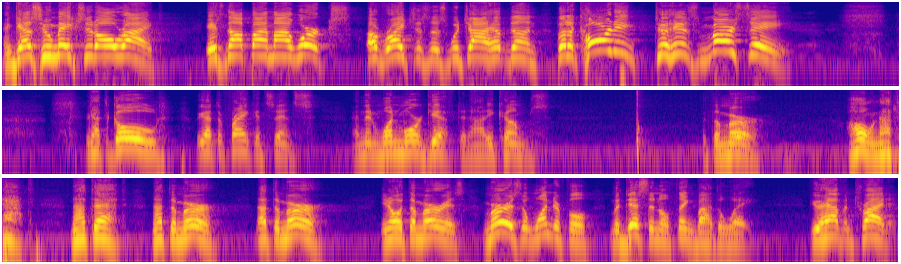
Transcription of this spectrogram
And guess who makes it all right? It's not by my works. of righteousness which I have done, but according to his mercy. We got the gold, we got the frankincense, and then one more gift, and out he comes with the myrrh. Oh, not that, not that, not the myrrh, not the myrrh. You know what the myrrh is? Myrrh is a wonderful medicinal thing, by the way. If you haven't tried it,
